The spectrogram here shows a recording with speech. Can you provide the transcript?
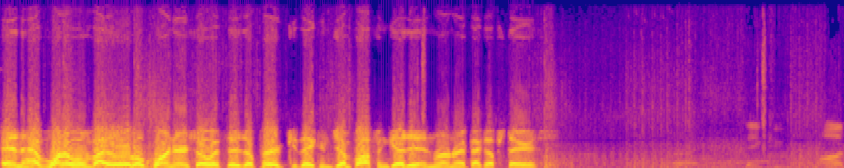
and have one of them by the little corner. So if there's a perk, they can jump off and get it and run right back upstairs. Alright, thank you. On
